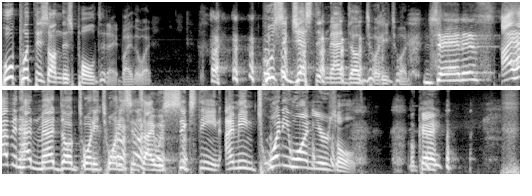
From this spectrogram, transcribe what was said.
Who put this on this poll today, by the way? Who suggested Mad Dog 2020? Janice. I haven't had Mad Dog 2020 since I was 16. I mean 21 years old. Okay? I'm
